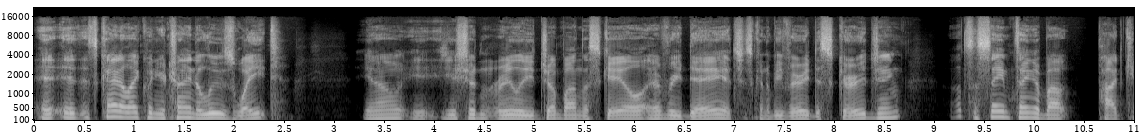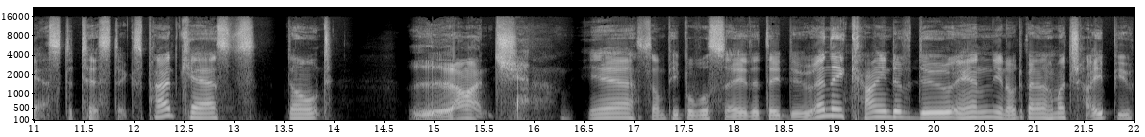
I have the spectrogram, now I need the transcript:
It, it, it's kind of like when you're trying to lose weight. You know, you, you shouldn't really jump on the scale every day. It's just going to be very discouraging. It's the same thing about podcast statistics. Podcasts don't launch. Yeah, some people will say that they do, and they kind of do. And you know, depending on how much hype you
